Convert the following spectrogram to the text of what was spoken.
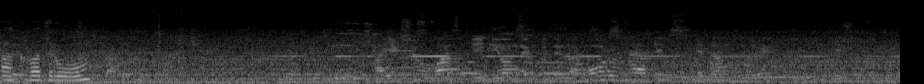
Аквадром. А якщо у вас підйомник туди на гору взяти, і там згори, і що це буде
